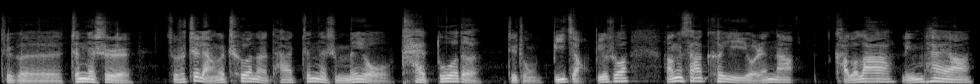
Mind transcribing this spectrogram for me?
这个真的是，就是这两个车呢，它真的是没有太多的这种比较。比如说昂克赛拉可以有人拿卡罗拉、凌派啊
